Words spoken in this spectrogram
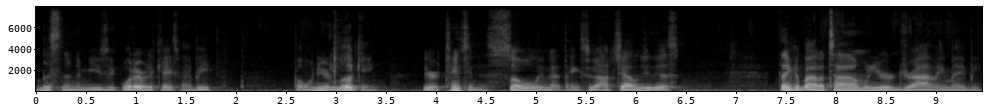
listening to music, whatever the case may be. But when you're looking, your attention is solely in that thing. So I challenge you this. Think about a time when you're driving maybe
